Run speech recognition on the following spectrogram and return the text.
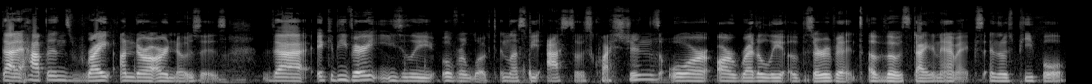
That it happens right under our noses. Mm-hmm. That it could be very easily overlooked unless we ask those questions mm-hmm. or are readily observant of those dynamics and those people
